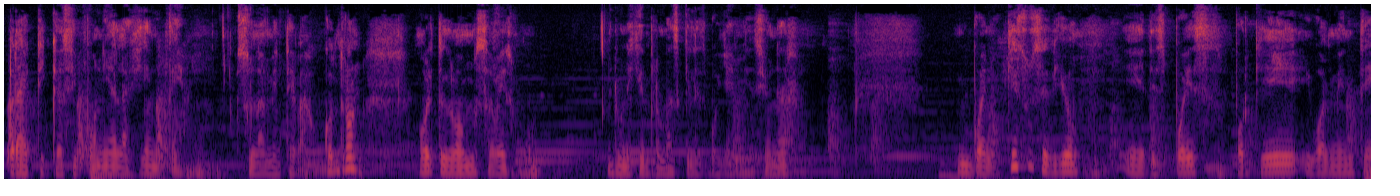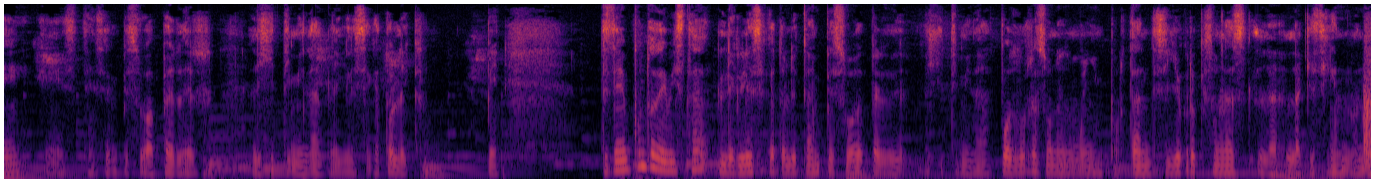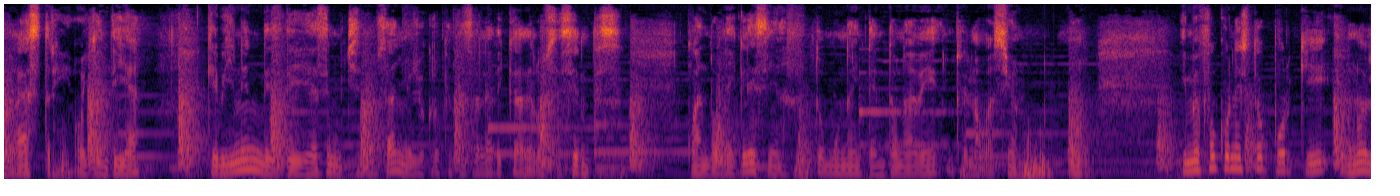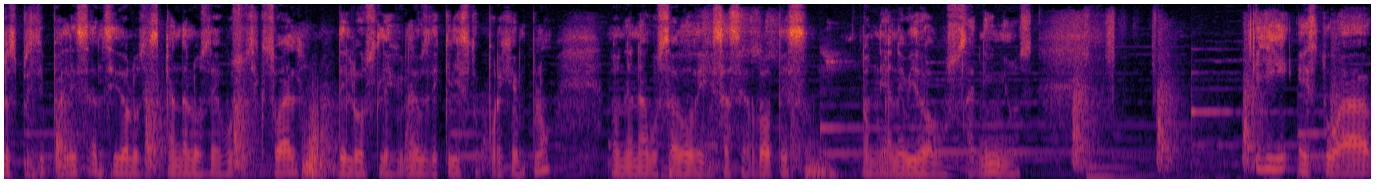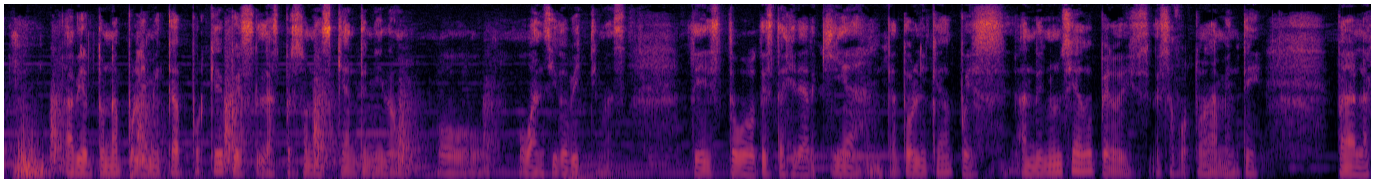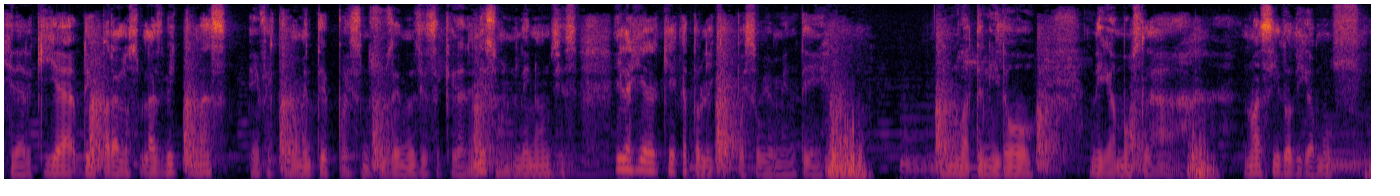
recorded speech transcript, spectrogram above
prácticas y ponía a la gente solamente bajo control. Ahorita lo vamos a ver en un ejemplo más que les voy a mencionar. Bueno, ¿qué sucedió eh, después? ¿Por qué igualmente este, se empezó a perder legitimidad la Iglesia Católica? Bien, Desde mi punto de vista, la Iglesia Católica empezó a perder legitimidad por dos razones muy importantes y yo creo que son las la, que siguen dando lastre hoy en día, que vienen desde hace muchísimos años, yo creo que desde la década de los 60, cuando la Iglesia tomó una intentona de renovación. Y me enfoco en esto porque uno de los principales han sido los escándalos de abuso sexual de los legionarios de Cristo, por ejemplo, donde han abusado de sacerdotes, donde han habido abusos a niños. Y esto ha abierto una polémica porque pues las personas que han tenido o, han sido víctimas de esto de esta jerarquía católica pues han denunciado pero desafortunadamente para la jerarquía, de, para los, las víctimas, efectivamente, pues sus denuncias se quedan en eso, denuncias. Y la jerarquía católica, pues obviamente no ha tenido, digamos, la, no ha sido, digamos,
